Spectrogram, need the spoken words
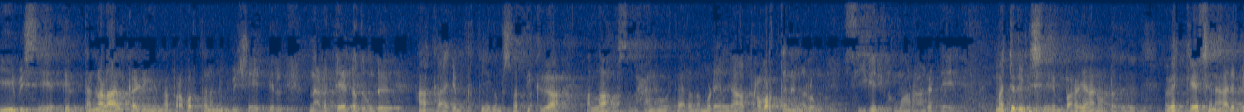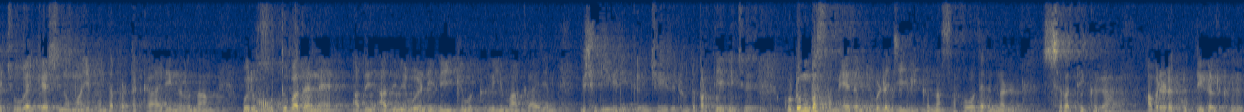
ഈ വിഷയത്തിൽ തങ്ങളാൽ കഴിയുന്ന പ്രവർത്തനം ഈ വിഷയത്തിൽ നടത്തേണ്ടതുണ്ട്. ആ കാര്യം പ്രത്യേകം ശ്രദ്ധിക്കുക. അള്ളാഹു സുബാനുവത്താല നമ്മുടെ എല്ലാ പ്രവർത്തനങ്ങളും സ്വീകരിക്കുമാറാകട്ടെ. മറ്റൊരു വിഷയം പറയാനുള്ളത് വെക്കേഷൻ ആരംഭിച്ചു. വെക്കേഷനുമായി ബന്ധപ്പെട്ട കാര്യങ്ങൾ നാം ഒരു ഹുത്തുബ തന്നെ അത് അതിനു വേണ്ടി നീക്കിവെക്കുകയും ആ കാര്യം വിശദീകരിക്കുകയും ചെയ്തിട്ടുണ്ട്. പ്രത്യേകിച്ച് കുടുംബസമേതം ഇവിടെ ജീവിക്കുന്ന സഹോദരങ്ങൾ ശ്രദ്ധിക്കുക. അവരുടെ കുട്ടികൾക്ക്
